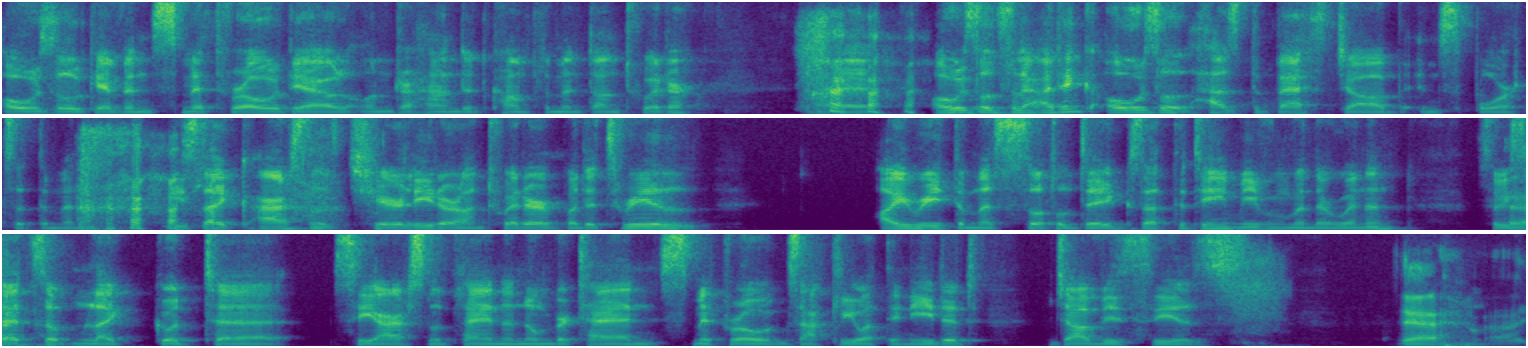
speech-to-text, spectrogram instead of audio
Ozil giving Smith Rowe the underhanded compliment on Twitter. Uh, Ozil, I think Ozil has the best job in sports at the minute. He's like Arsenal's cheerleader on Twitter, but it's real. I read them as subtle digs at the team, even when they're winning. So he yeah. said something like, "Good to see Arsenal playing a number ten, Smith Rowe, exactly what they needed," which obviously is. Yeah, you know, I,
